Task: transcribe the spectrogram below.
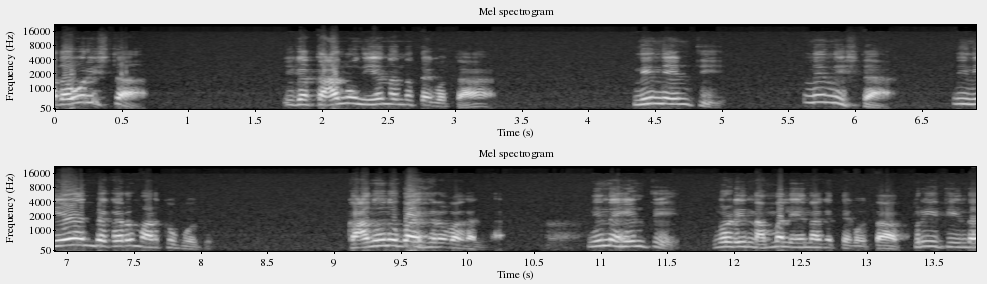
ಅದು ಅವ್ರ ಇಷ್ಟ. ಈಗ ಕಾನೂನು ಏನನ್ನತ್ತೆ ಗೊತ್ತಾ? ನಿನ್ನ ಹೆಂಡತಿ ನಿನ್ನ ಇಷ್ಟ. ನೀನ್ ಏನ್ ಬೇಕಾದ್ರೂ ಮಾಡ್ಕೋಬಹುದು ಕಾನೂನು ಬಾಹಿರವಾಗಲ್ಲ. ನಿನ್ನ ಹೆಂಡತಿ, ನೋಡಿ ನಮ್ಮಲ್ಲಿ ಏನಾಗುತ್ತೆ ಗೊತ್ತಾ? ಪ್ರೀತಿಯಿಂದ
